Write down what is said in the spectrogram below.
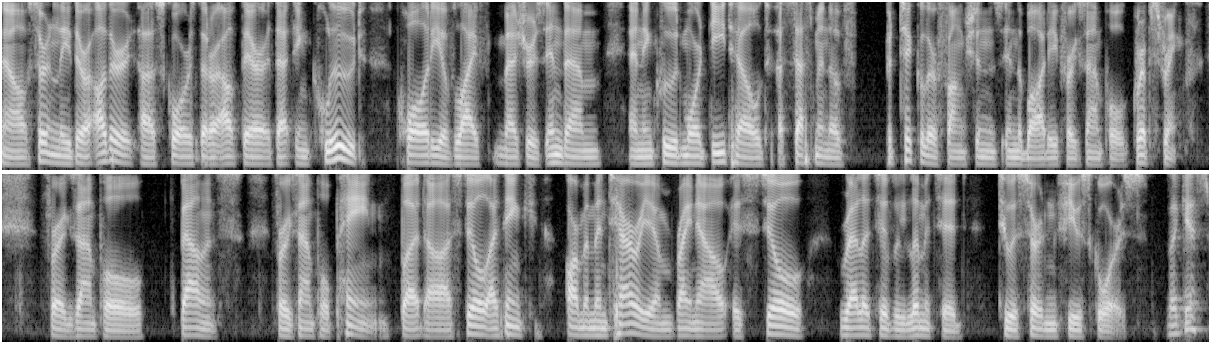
Now, certainly, there are other uh, scores that are out there that include quality of life measures in them and include more detailed assessment of particular functions in the body, for example, grip strength, for example, balance, for example, pain. But uh, still, I think armamentarium right now is still relatively limited to a certain few scores. I guess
